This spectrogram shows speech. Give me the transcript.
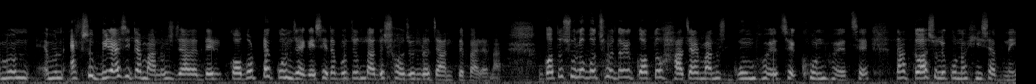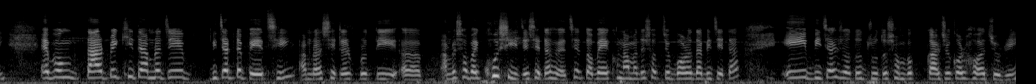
এমন এমন একশো বিরাশিটা মানুষ যাদের কবরটা কোন জায়গায় সেটা পর্যন্ত তাদের স্বজনরা জানতে পারে না। গত ষোলো বছর ধরে কত হাজার মানুষ গুম হয়েছে, খুন হয়েছে, তার তো আসলে কোনো হিসাব নেই। এবং তার প্রেক্ষিতে আমরা যে বিচারটা পেয়েছি, আমরা সেটার প্রতি আমরা সবাই খুশি যে সেটা হয়েছে। তবে এখন আমাদের সবচেয়ে বড় দাবি যেটা, এই বিচার যত দ্রুত সম্ভব কার্যকর হওয়া জরুরি।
